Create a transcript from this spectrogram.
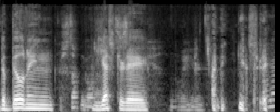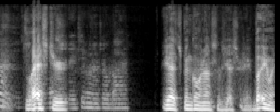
the building There's something going on. yesterday. on the way here. I mean, I yesterday. know. Last year- yesterday, too, when I drove by. Yeah, it's been going on since yesterday. But anyway,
